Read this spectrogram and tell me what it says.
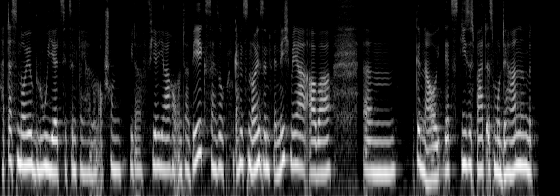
hat das neue Blue jetzt. Jetzt sind wir ja nun auch schon wieder vier Jahre unterwegs. Also ganz neu sind wir nicht mehr, aber ähm, genau, jetzt dieses Bad ist modern mit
